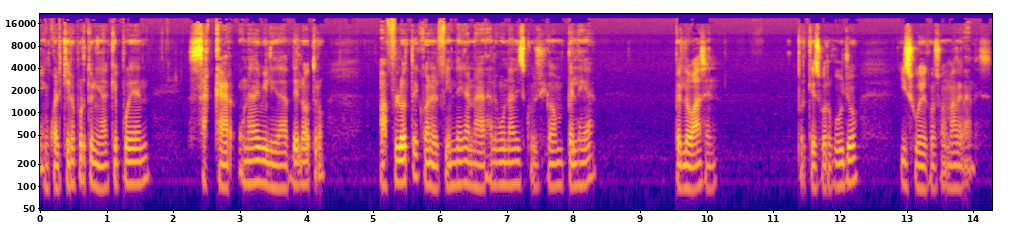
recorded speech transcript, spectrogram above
en cualquier oportunidad que pueden sacar una debilidad del otro a flote con el fin de ganar alguna discusión, pelea, pues lo hacen, porque su orgullo y su ego son más grandes.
